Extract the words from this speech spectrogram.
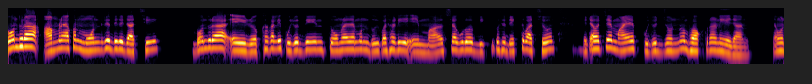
বন্ধুরা, আমরা এখন মন্দিরের দিকে যাচ্ছি। বন্ধুরা, এই রক্ষাকালী পুজোর দিন তোমরা যেমন দুই পাশারি এই মালসাগুলো বিক্রি করছে, দেখতে পাচ্ছ। এটা হচ্ছে মায়ের পুজোর জন্য ভক্তরা নিয়ে যান। যেমন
